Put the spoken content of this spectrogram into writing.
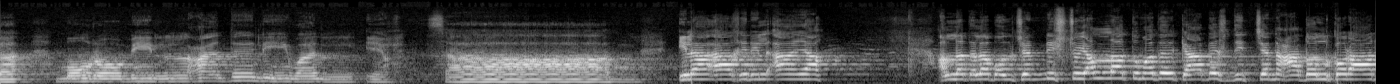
ইয়ামুরু বিল আদলি ওয়াল ইহসান ইলা আখিরিল আয়া আল্লাহ বলছেন, নিশ্চয়ই আল্লাহ তোমাদেরকে আদেশ দিচ্ছেন আদল করার,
